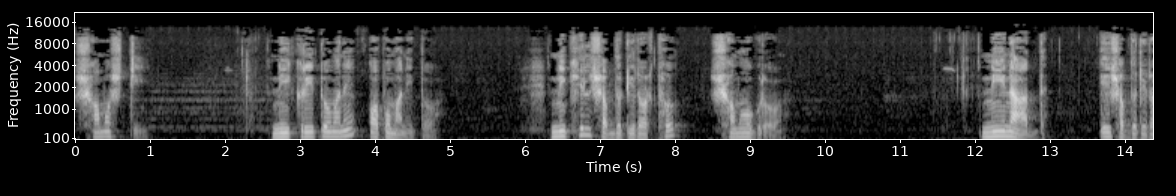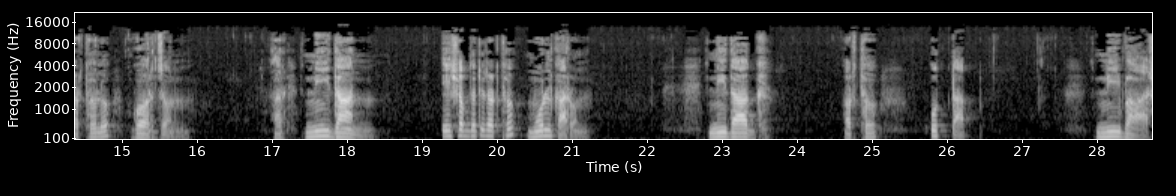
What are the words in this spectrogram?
সমষ্টি। নিকৃত মানে অপমানিত। নিখিল শব্দটির অর্থ সমগ্র। নিনাদ, এই শব্দটির অর্থ হল গর্জন। আর নিদান, এই শব্দটির অর্থ মূল কারণ। নিদাগ অর্থ উত্তাপ। নিবাস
